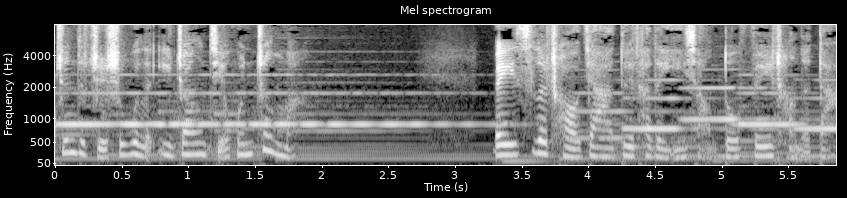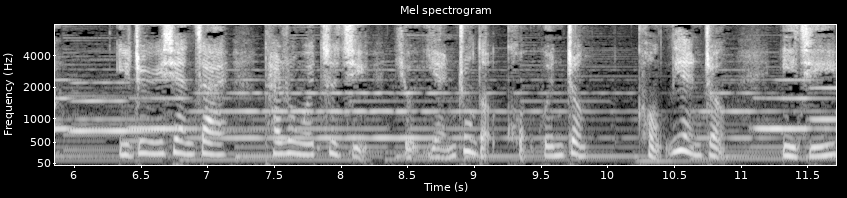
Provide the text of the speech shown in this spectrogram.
真的只是为了一张结婚证吗？”每一次的吵架对他的影响都非常的大。以至于现在，他认为自己有严重的恐婚症、恐恋症，以及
